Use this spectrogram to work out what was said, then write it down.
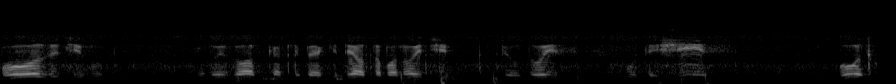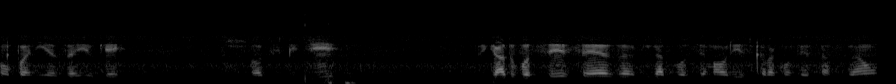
Positivo. P2 Oscar Quebec Delta, boa noite. P2 UTX. Boas companhias aí, ok? Só despedir. Obrigado você, César. Obrigado você, Maurício, pela contestação.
